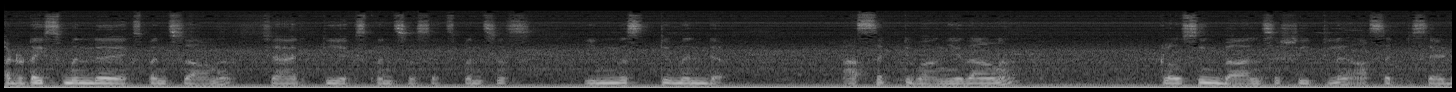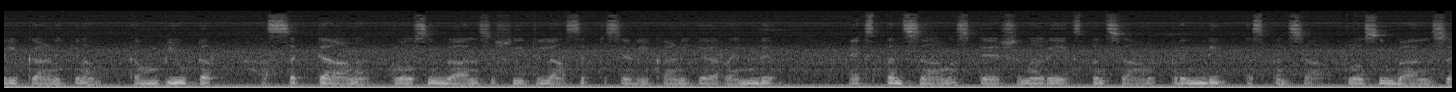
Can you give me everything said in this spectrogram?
അഡ്വർടൈസ്മെന്റ് ആണ്. Charity expenses expenses investment asset വാങ്ങിയതാണ്. ക്ലോസിംഗ് ബാലൻസ് ഷീറ്റിൽ അസറ്റ് സൈഡിൽ കാണിക്കണം. കമ്പ്യൂട്ടർ അസറ്റാണ് ക്ലോസിംഗ് ബാലൻസ് ഷീറ്റിൽ അസറ്റ് സൈഡിൽ കാണിക്കുക. റെന്റ് എക്സ്പെൻസ് ആണ്. സ്റ്റേഷനറി എക്സ്പെൻസ് ആണ്. പ്രിന്റിംഗ് എക്സ്പെൻസ് ആണ്. ക്ലോസിംഗ് ബാലൻസ്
